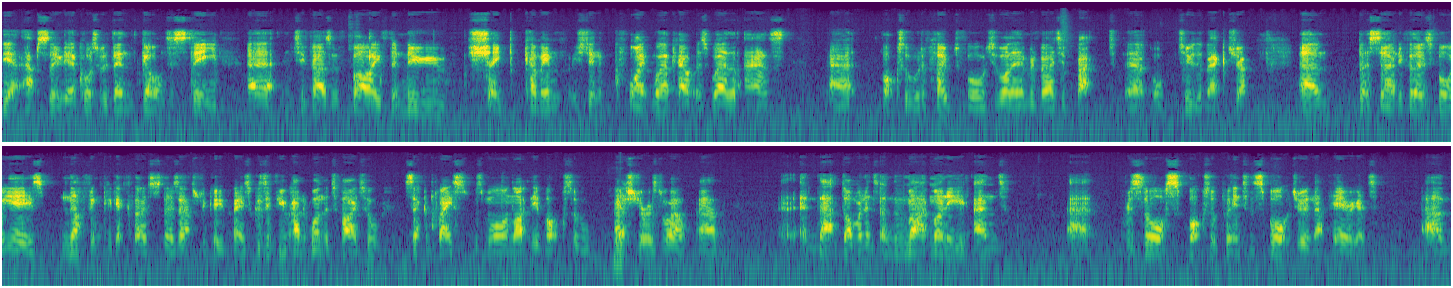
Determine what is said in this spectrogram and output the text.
Yeah, absolutely. Of course, we then go on to see uh, in 2005 the new shape come in, which didn't quite work out as well as uh, Vauxhall would have hoped for, which is why they reverted back to, uh, or to the Vectra. Um, but certainly for those four years, nothing could get close to those Astra coupes because if you hadn't won the title, second place was more unlikely a Vauxhall Yeah. Astra as well. Um, and that dominance and the amount of money and uh, resource Vauxhall put into the sport during that period um,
